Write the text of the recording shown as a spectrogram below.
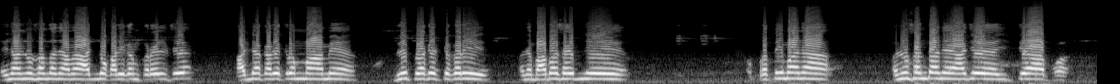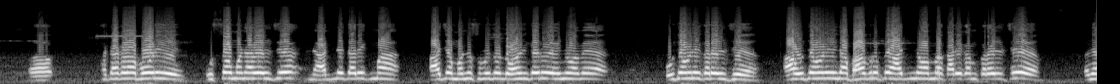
એના અનુસંધાને અમે આજનો કાર્યક્રમ કરેલ છે. આજના કાર્યક્રમમાં અમે દીપ પ્રાગટ્ય કરી અને બાબા સાહેબની પ્રતિમાના અનુસંધાને આજે ત્યાં ફટાકડા ફોડી ઉત્સવ મનાવેલ છે અને આજની તારીખમાં આજે મનુસ્મૃતિનું દહન કર્યું એનું અમે ઉજવણી કરેલ છે. આ ઉજવણીના ભાગરૂપે આજનો અમે કાર્યક્રમ કરેલ છે અને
